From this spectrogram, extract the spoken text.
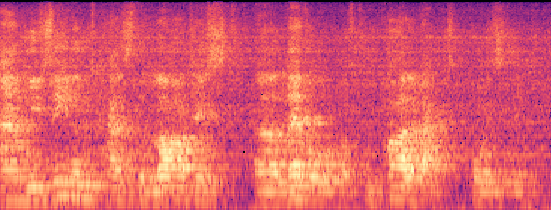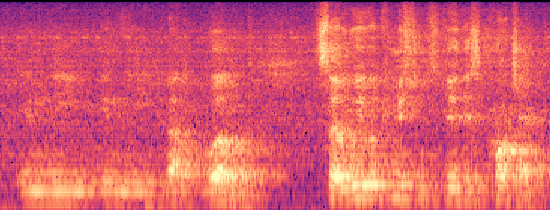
And New Zealand has the largest uh, level of Campylobacter poisoning in the, in the developed world. So we were commissioned to do this project.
